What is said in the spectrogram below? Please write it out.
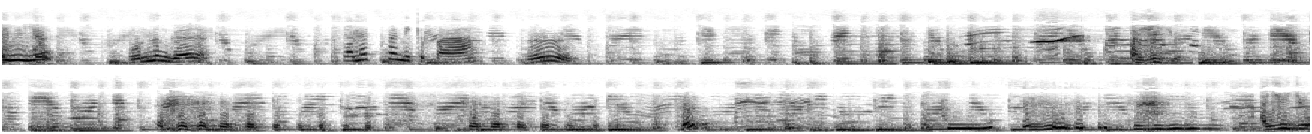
ஐயோ பொண்ணுங்க செலக்ட் பண்ணிக்கப்பா. ம். ஐயோ ஐயோ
